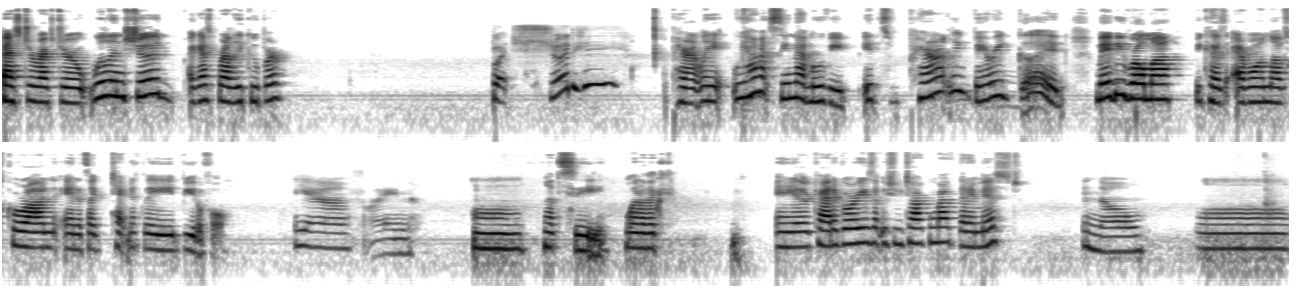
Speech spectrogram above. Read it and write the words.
Best director, will and should, I guess Bradley Cooper. But should he? Apparently, we haven't seen that movie. It's apparently very good. Maybe Roma because everyone loves Cuarón and it's like technically beautiful. Yeah, fine. Mm, let's see. What other any other categories that we should be talking about that I missed? No. Mm,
